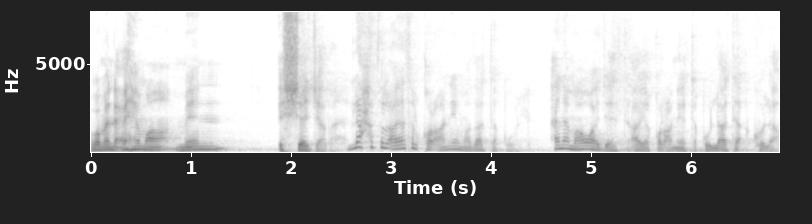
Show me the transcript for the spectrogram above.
ومنعهما من الشجرة. لاحظوا الآيات القرآنية ماذا تقول؟ أنا ما وجدت آية قرآنية تقول لا تأكلا.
